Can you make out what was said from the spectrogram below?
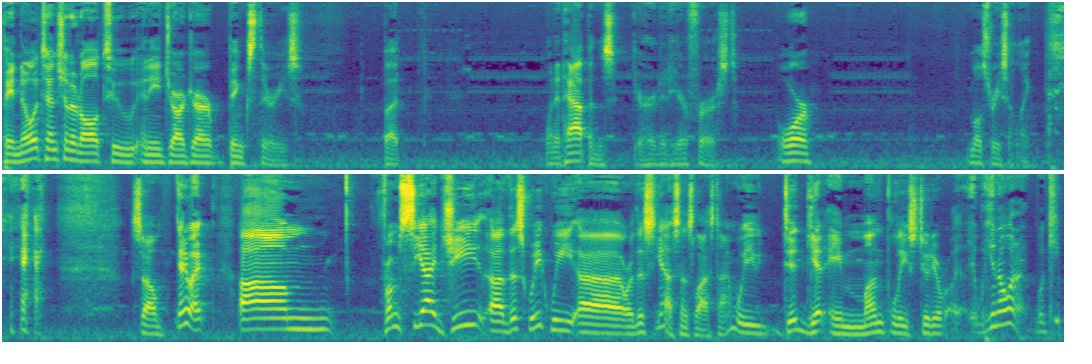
pay no attention at all to any Jar Jar Binks theories, but when it happens, you heard it here first, or most recently. so anyway, um, from CIG uh, this week we uh, or this yeah since last time we did get a monthly studio. You know what? We keep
